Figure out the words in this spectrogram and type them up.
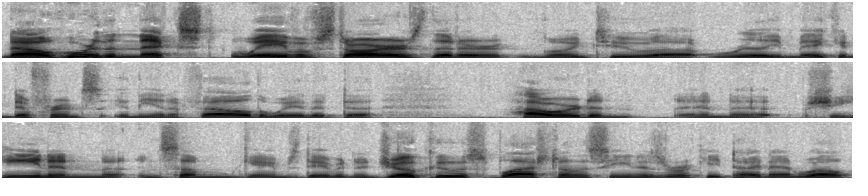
Now, who are the next wave of stars that are going to uh, really make a difference in the NFL? The way that uh, Howard and and uh, Shaheen and uh, in some games David Njoku splashed on the scene as a rookie tight end. Well,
